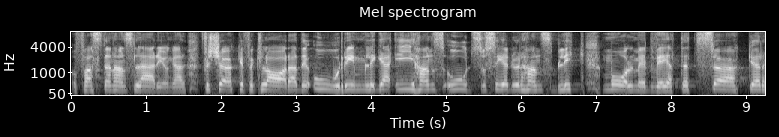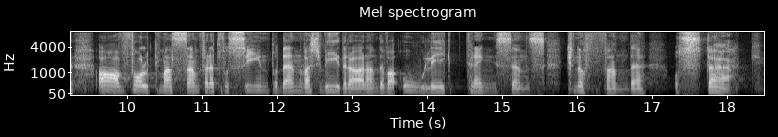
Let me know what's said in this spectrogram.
Och fastän hans lärjungar försöker förklara det orimliga i hans ord så ser du hur hans blick målmedvetet söker av folkmassan för att få syn på den vars vidrörande var olikt trängselns knuffande och stök.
